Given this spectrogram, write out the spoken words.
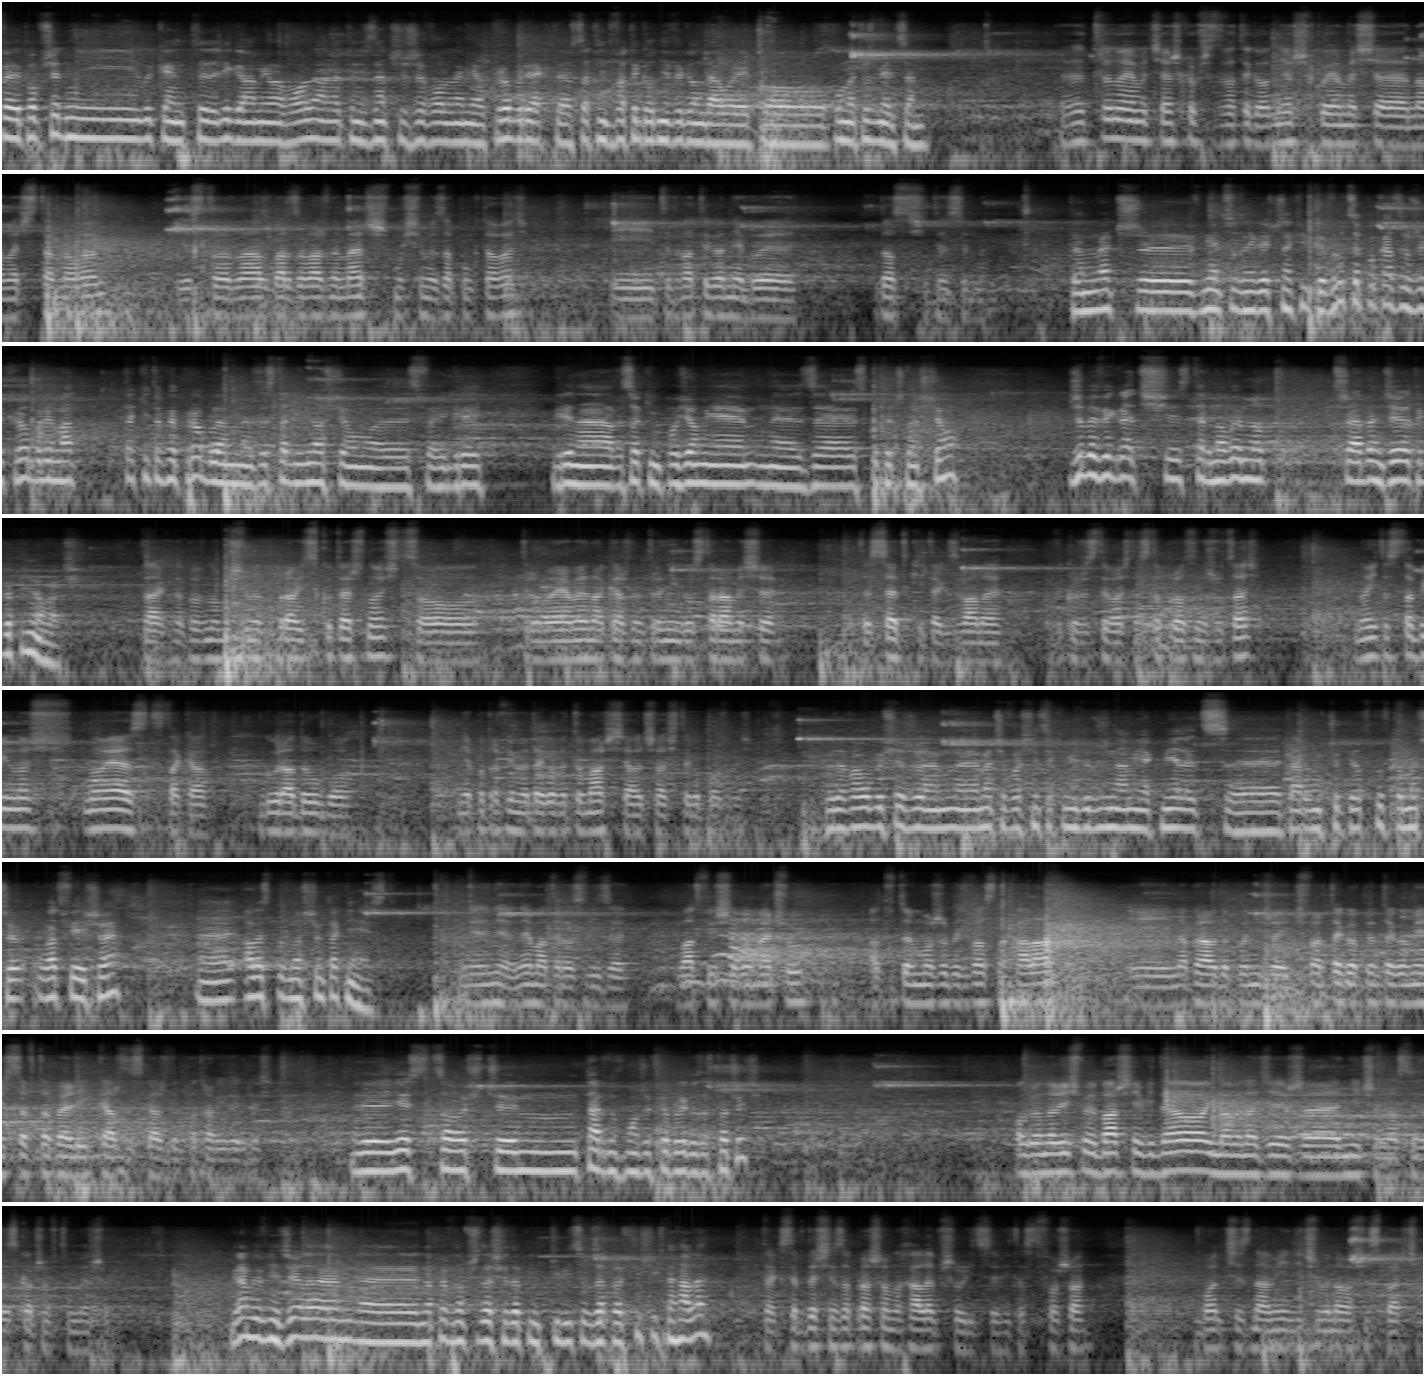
W poprzedni weekend Liga miała wolne, ale to nie znaczy, że wolne miał Krobry, jak te ostatnie dwa tygodnie wyglądały po, po meczu z Mielcem. E, Trenujemy ciężko przez dwa tygodnie, szykujemy się na mecz z Tarnowem. Jest to dla nas bardzo ważny mecz, musimy zapunktować i te dwa tygodnie były dosyć intensywne. Ten mecz y, w Mielcu do niego jeszcze na chwilkę wrócę. Pokazał, że Chrobry ma taki trochę problem ze stabilnością y, swojej gry, gry na wysokim poziomie, ze skutecznością. Żeby wygrać z Tarnowem, no, trzeba będzie tego pilnować. Tak, na pewno musimy poprawić skuteczność, co trenujemy na każdym treningu. Staramy się te setki tak zwane wykorzystywać na 100% rzucać. No i ta stabilność no jest taka góra-dół, bo nie potrafimy tego wytłumaczyć, ale trzeba się tego pozbyć. Wydawałoby się, że mecze właśnie z takimi drużynami jak Mielec, e, Tarnów czy Piotrków to mecze łatwiejsze, e, ale z pewnością tak nie jest. Nie, nie, nie ma teraz widzę łatwiejszego meczu, a tutaj może być własna hala i naprawdę poniżej czwartego, piątego miejsca w tabeli każdy z każdym potrafi wygrać. Y, Jest coś, czym Tarnów może Chrobrego zaskoczyć? Oglądaliśmy bacznie wideo i mamy nadzieję, że niczym nas nie zaskoczą w tym meczu. Gramy w niedzielę, e, na pewno przyda się doping kibiców, zaprosić ich na halę? Tak, serdecznie zapraszam na halę przy ulicy Wita Stwosza. Bądźcie z nami, liczymy na Wasze wsparcie.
